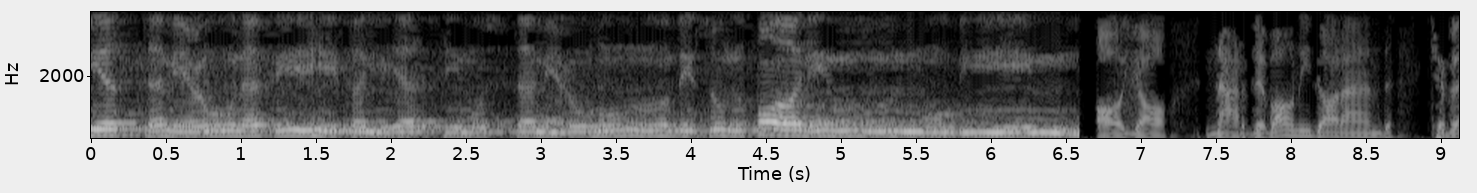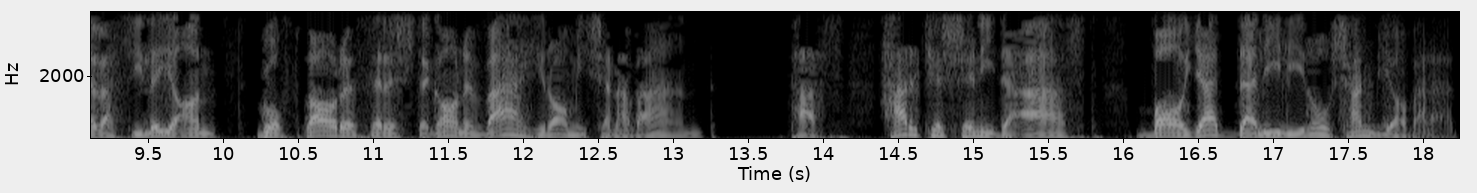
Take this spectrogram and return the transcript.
يستمعون فيه فليأت مستمعهم بسلطان مبين آیا نردبانی دارند که به وسیله آن گفتار فرشتگان وحی را میشنوند؟ پس هر که شنیده است باید دلیلی روشن بیاورد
